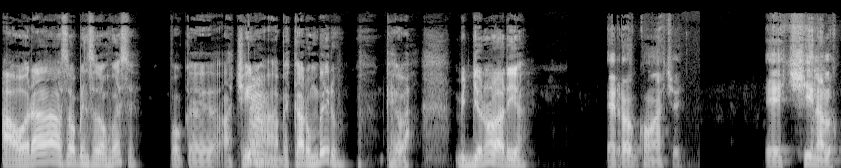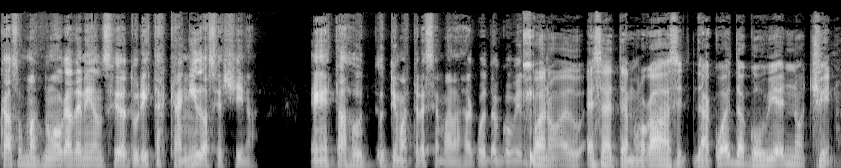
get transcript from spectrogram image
ahora se lo piensa dos veces. Porque a China, mm. a pescar un virus, que va. Yo no lo haría. Error con H. Eh, China, los casos más nuevos que ha tenido han sido de turistas que han ido hacia China en estas últimas tres semanas, de acuerdo al gobierno. Bueno, Edu, ese es el tema, lo que vas a decir. De acuerdo al gobierno chino.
